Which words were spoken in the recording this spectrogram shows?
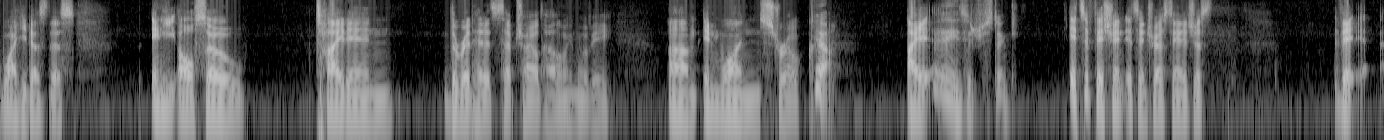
why he does this, and he also tied in the redheaded stepchild Halloween movie um, in one stroke. Yeah, I I think it's interesting. it's efficient, it's interesting. It's just they uh,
